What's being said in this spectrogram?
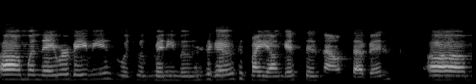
um, when they were babies, which was many moons ago, because my youngest is now seven. Um,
